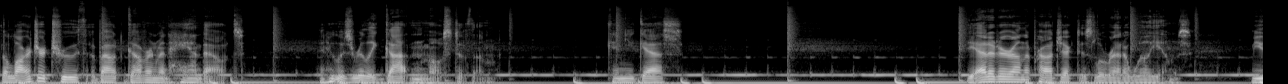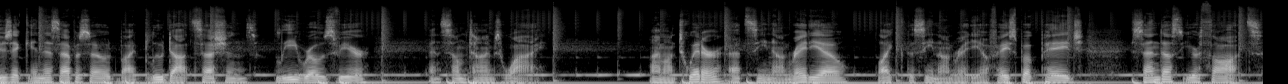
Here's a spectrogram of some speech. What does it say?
The larger truth about government handouts and who has really gotten most of them. Can you guess? The editor on the project is Loretta Williams. Music in this episode by Blue Dot Sessions, Lee Rosevere, and Sometimes Why. I'm on Twitter at Scene on Radio, like the Scene on Radio Facebook page. Send us your thoughts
